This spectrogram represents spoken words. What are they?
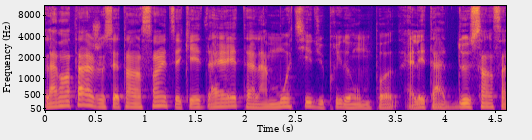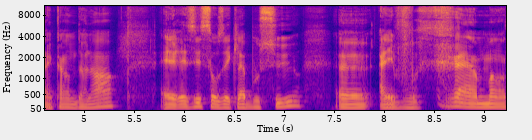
L'avantage de cette enceinte, c'est qu'elle est à la moitié du prix de HomePod. Elle est à 250 dollars. Elle résiste aux éclaboussures. Euh, elle est vraiment,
